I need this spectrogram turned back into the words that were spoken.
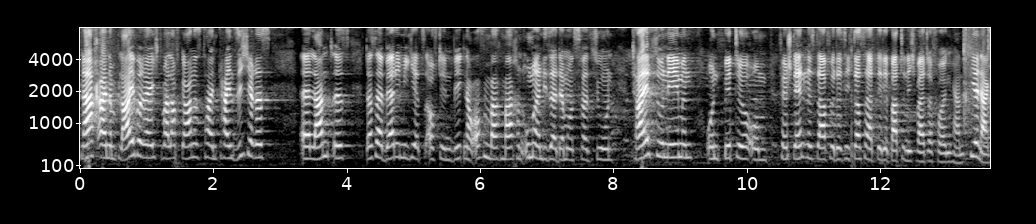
nach einem Bleiberecht, weil Afghanistan kein sicheres äh, Land ist. Deshalb werde ich mich jetzt auf den Weg nach Offenbach machen, um an dieser Demonstration teilzunehmen, und bitte um Verständnis dafür, dass ich deshalb der Debatte nicht weiter folgen kann. Vielen Dank.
